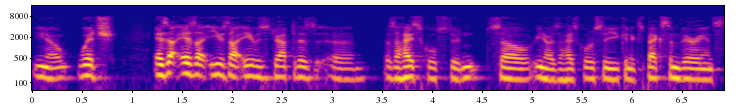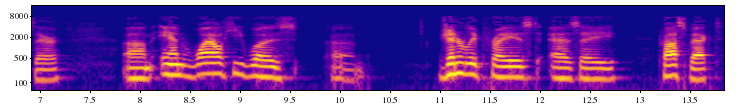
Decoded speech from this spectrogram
you know, which as a, as a, he was a, he was drafted as uh, as a high school student, so you know as a high schooler, so you can expect some variance there. Um, and while he was um, generally praised as a prospect,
